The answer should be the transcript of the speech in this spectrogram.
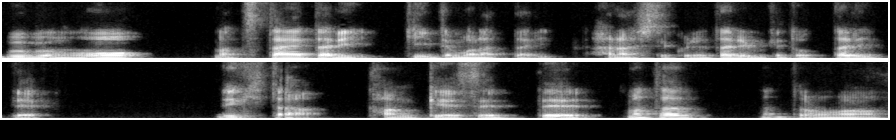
部分を、まあ、伝えたり、聞いてもらったり、話してくれたり、受け取ったりって、できた関係性って、また、なんだろうな、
